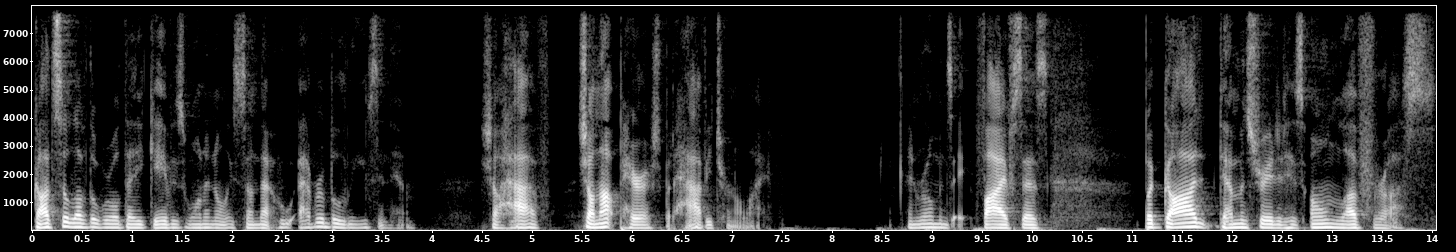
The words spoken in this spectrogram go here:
God so loved the world that he gave his one and only son that whoever believes in him shall have shall not perish but have eternal life. And Romans 8, 5 says, but God demonstrated his own love for us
